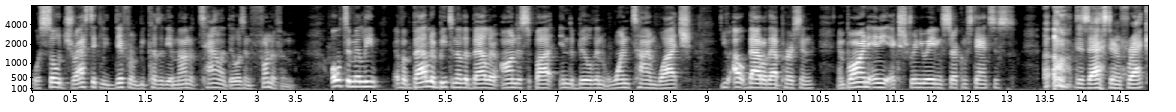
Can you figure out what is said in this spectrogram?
was so drastically different because of the amount of talent that was in front of him. Ultimately, if a battler beats another battler on the spot in the building, one time watch, you outbattle that person, and barring any extenuating circumstances, disaster and frack,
